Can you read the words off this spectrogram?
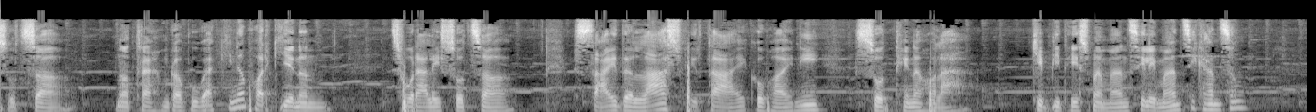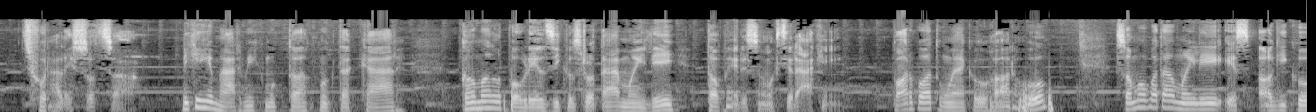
सोध्छ नत्र हाम्रा बुबा किन फर्किएनन्? छोराले सोध्छ सायद लास फिर्ता आएको भए नि सोध्थेन होला। के विदेशमा मान्छेले मान्छे खान्छन्? छोराले सोध्छ। निकै मार्मिक मुक्तक मुक्तकार कमल पौडेलजीको श्रोता मैले तपाईँहरू समक्ष राखेँ। पर्वत उहाँको घर हो। सम्भवतः मैले यस अघिको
